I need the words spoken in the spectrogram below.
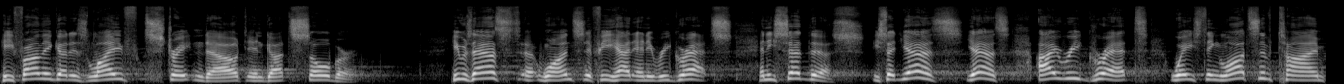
he finally got his life straightened out and got sober. He was asked uh, once if he had any regrets, and he said this. He said, Yes, yes, I regret wasting lots of time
